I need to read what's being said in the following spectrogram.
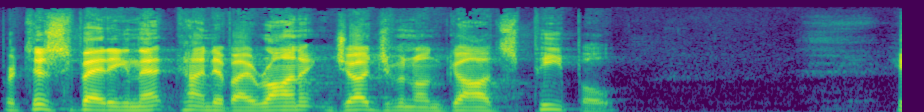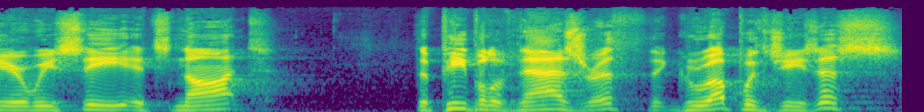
Participating in that kind of ironic judgment on God's people, here we see it's not the people of Nazareth that grew up with Jesus,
